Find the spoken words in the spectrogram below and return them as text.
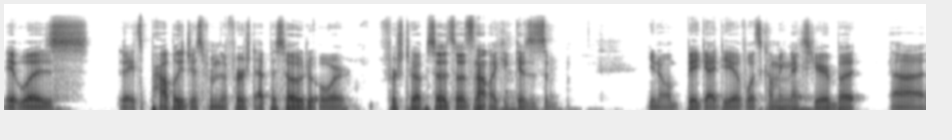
it was it's probably just from the first episode or first two episodes, so it's not like it gives us a you know, a big idea of what's coming next year, but uh,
